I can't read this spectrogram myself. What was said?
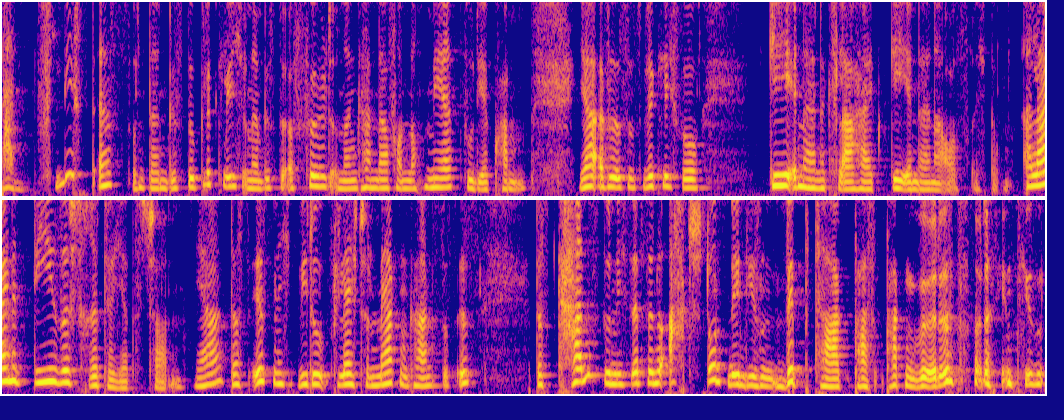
dann fließt es und dann bist du glücklich und dann bist du erfüllt und dann kann davon noch mehr zu dir kommen. Ja, also es ist wirklich so, geh in deine Klarheit, geh in deine Ausrichtung. Alleine diese Schritte jetzt schon, ja, das ist nicht, wie du vielleicht schon merken kannst, das ist, das kannst du nicht, selbst wenn du acht Stunden in diesen VIP-Tag packen würdest oder in diesen,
